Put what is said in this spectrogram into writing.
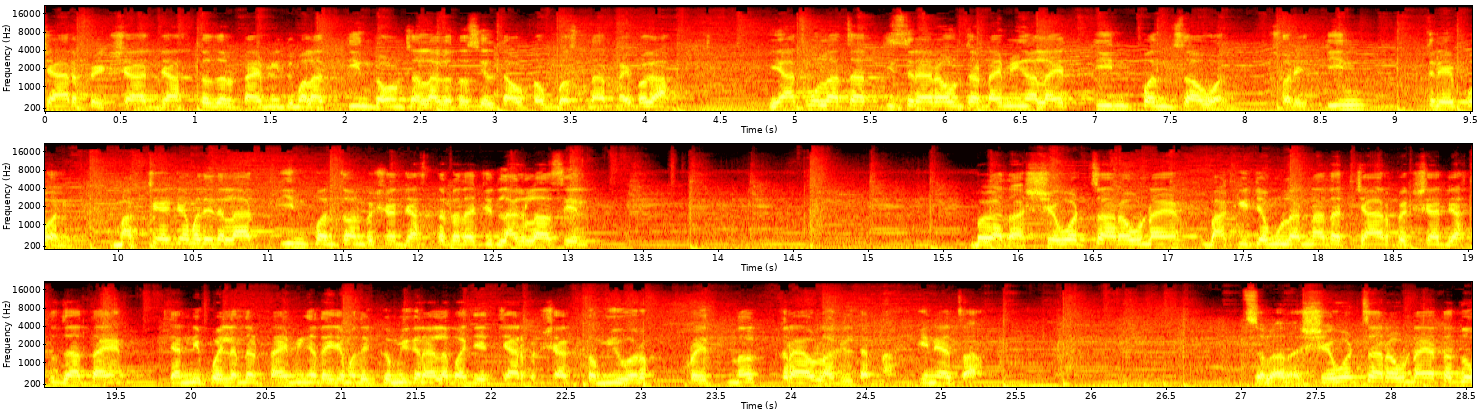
चारपेक्षा जास्त जर टायमिंग तुम्हाला तीन राऊंडचा लागत असेल तर आउट ऑफ बसणार नाही. बघा याच मुलाचा तिसऱ्या राऊंडचा टायमिंग आला आहे तीन पंचावन्न. सॉरी तीन त्रेपन्न. मागच्या याच्यामध्ये त्याला तीन पंचावन्नपेक्षा जास्त कदाचित लागला असेल. बघा आता शेवटचा राऊंड आहे. बाकीच्या मुलांना आता चारपेक्षा जास्त जात आहे. त्यांनी पहिल्यांदा टायमिंग आता याच्यामध्ये कमी करायला पाहिजे. चारपेक्षा कमीवर प्रयत्न करावा लागेल त्यांना येण्याचा चला आता शेवटचा राऊंड आहे. आता जो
